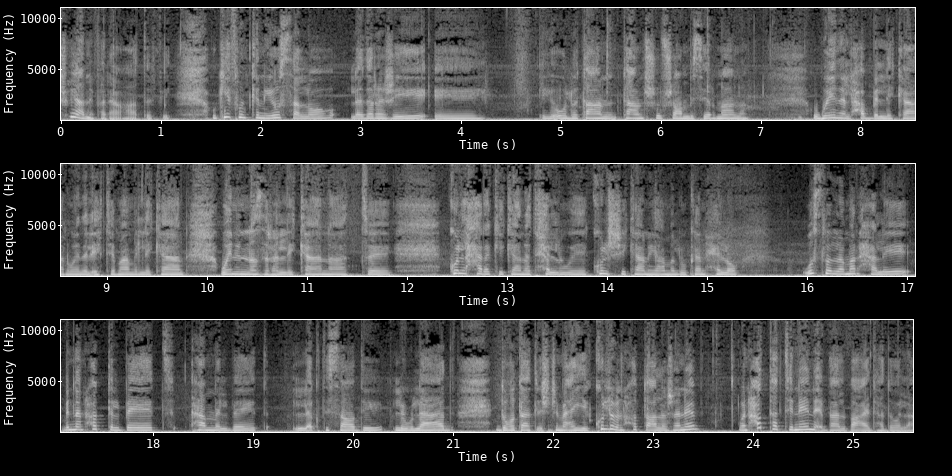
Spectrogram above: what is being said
شو يعني فراغ عاطفي؟ وكيف ممكن يوصلوا لدرجة إيه، يقولوا تعال تعال نشوف شو عم بيصير معنا. وين الحب اللي كان؟ وين الاهتمام اللي كان؟ وين النظرة اللي كانت؟ كل حركة كانت حلوة كل شيء كانوا يعملوه كان حلو. وصلوا لمرحلة بدنا نحط البيت هم البيت الاقتصادي الأولاد الضغوطات الاجتماعية كله بنحطه على جنب ونحط هالتنين قبال بعض هدول.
